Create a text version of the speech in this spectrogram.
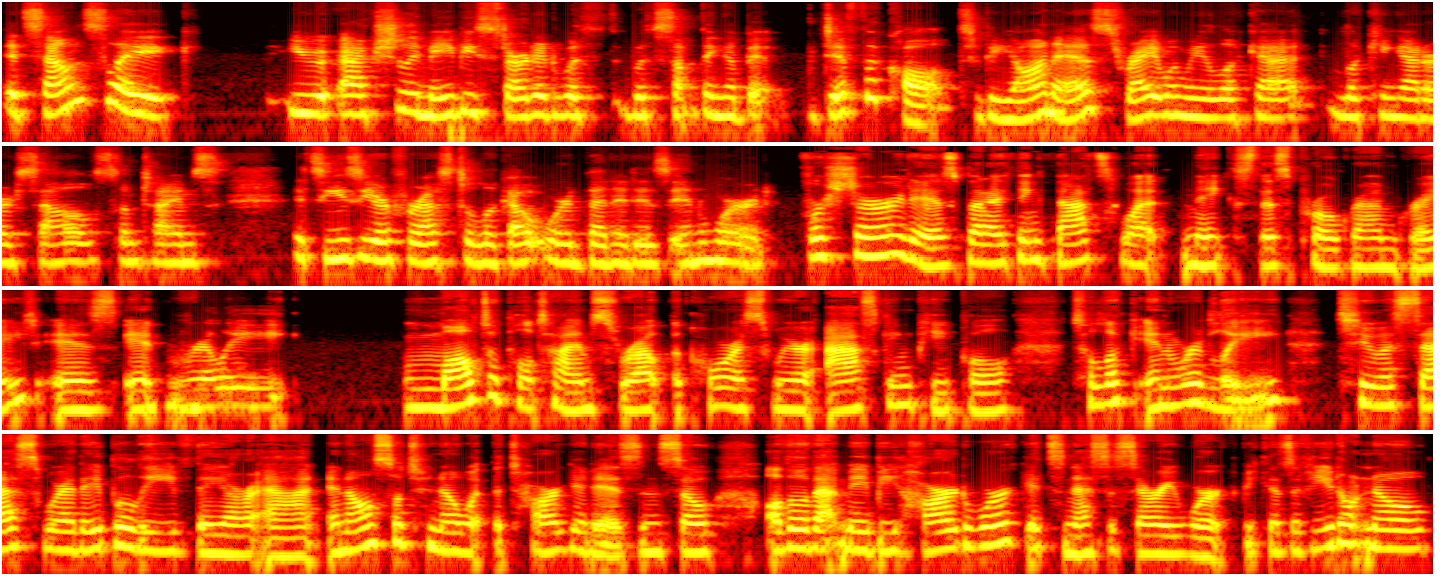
it sounds like you actually maybe started with with something a bit difficult to be honest right when we look at looking at ourselves sometimes it's easier for us to look outward than it is inward for sure it is but i think that's what makes this program great is it mm-hmm. really multiple times throughout the course, we're asking people to look inwardly to assess where they believe they are at and also to know what the target is. And so, although that may be hard work, it's necessary work because if you don't know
